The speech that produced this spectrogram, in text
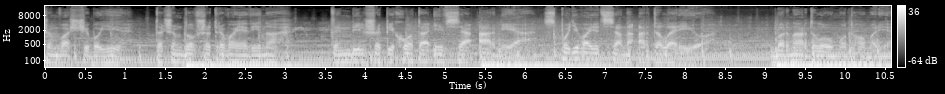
Чим важчі бої, та чим довше триває війна, тим більше піхота і вся армія сподіваються на артилерію. Бернард Лоу Монтгомері.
